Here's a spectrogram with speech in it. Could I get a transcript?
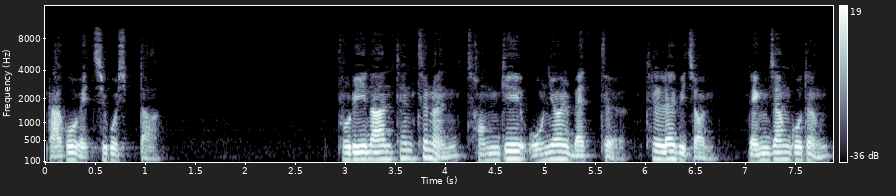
라고 외치고 싶다. 불이 난 텐트는 전기 온열 매트, 텔레비전, 냉장고 등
